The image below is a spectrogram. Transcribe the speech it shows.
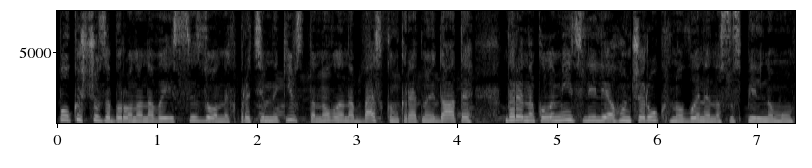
Поки що заборона на виїзд сезонних працівників встановлена без конкретної дати. Дарина Коломієць, Лілія Гончарук. Новини на Суспільному.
